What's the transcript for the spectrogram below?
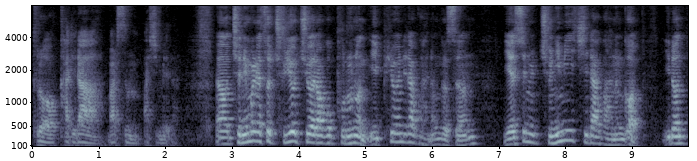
들어가리라 말씀하십니다. 어, 주님을 위해서 주여 주여라고 부르는 이 표현이라고 하는 것은 예수님 주님이시라고 하는 것 이런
